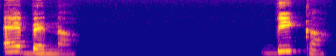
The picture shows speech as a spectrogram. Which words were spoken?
Έμπαινα, μπήκα,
